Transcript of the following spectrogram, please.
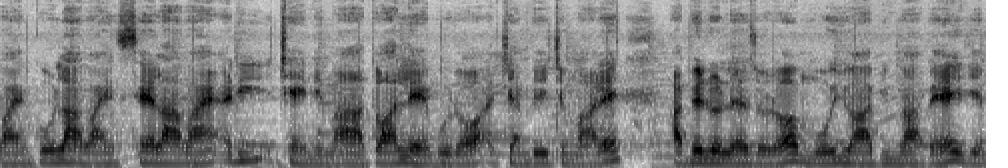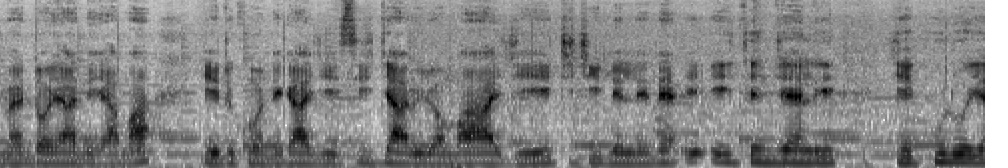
ပိုင်း9လပိုင်း10လပိုင်းအဲ့ဒီအချိန်တွေမှာသွားလည်ဖို့တော့အကြံပေးချင်ပါတယ်။ဘာဖြစ်လို့လဲဆိုတော့မိုးရွာပြီးမှပဲရေမန်းတော်ရနေရာမှာရေတကွန်တွေကရေစီးကြပြီးတော့မှရေကြီးကြီးလင်းလင်းနဲ့အေးအေးချမ်းချမ်းလေး ရေကူးလို့ရ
